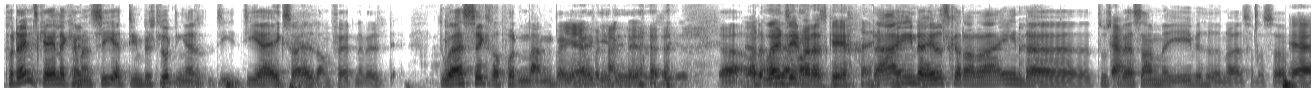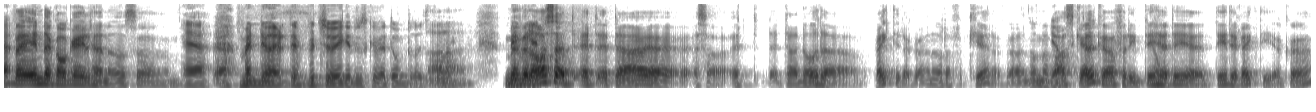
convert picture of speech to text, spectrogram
på den skala kan man sige, at dine beslutninger, de, de er ikke så altomfattende, vel? Du er sikret på den lange bane. ja, ikke? på den lange bane. Ja, og Ja, der- uanset og hvad der sker. Der er en, der elsker dig, der er en, der du skal ja. Ja. være sammen med i evigheden og alt sådan noget. Så ja. Ja. hvad end der går galt hernede, så... Ja, ja. men det, det betyder ikke, at du skal være dumdristig. Nej, nej. ikke? Men, Men vel jeg- også, at, at, at, der er, altså, at, at der er noget, der er rigtigt at gøre, noget, der er forkert at gøre, noget, man ja. Ja. bare skal gøre, fordi det her, det er, det er det rigtige at gøre.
